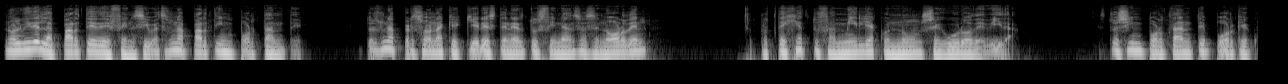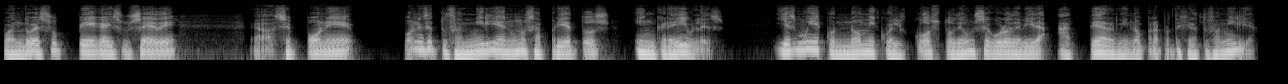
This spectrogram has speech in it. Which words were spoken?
no olvides la parte defensiva. Esta es una parte importante. Tú eres una persona que quieres tener tus finanzas en orden. Protege a tu familia con un seguro de vida. Esto es importante porque cuando eso pega y sucede, uh, se pone, pones a tu familia en unos aprietos increíbles. Y es muy económico el costo de un seguro de vida a término para proteger a tu familia.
